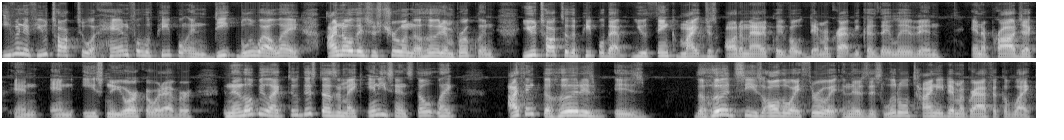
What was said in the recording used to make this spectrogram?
even if you talk to a handful of people in deep blue LA, I know this is true in the hood in Brooklyn. You talk to the people that you think might just automatically vote Democrat because they live in in a project in in East New York or whatever, and then they'll be like, "Dude, this doesn't make any sense." Though, like, I think the hood is is the hood sees all the way through it, and there's this little tiny demographic of like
